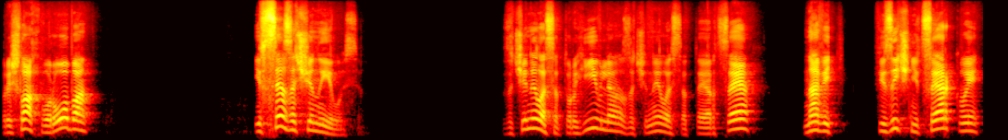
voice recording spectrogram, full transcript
Прийшла хвороба, і все зачинилося. Зачинилася торгівля, зачинилася ТРЦ, навіть фізичні церкви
